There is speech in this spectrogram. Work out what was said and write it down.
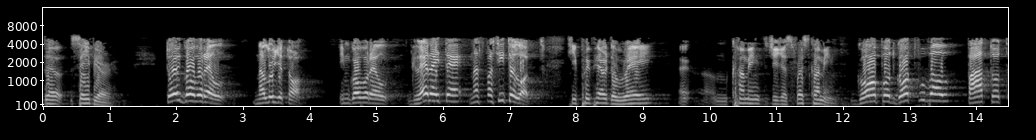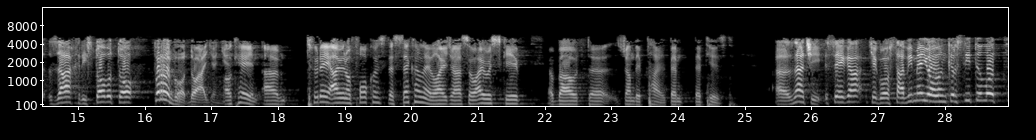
the Savior. Тој говорел на луѓето, им говорел, гледајте на Спасителот. He prepared the way uh, um, coming Jesus' first coming. Го подготвувал патот за Христовото прво доаѓање. Okay, um, today I want to focus the second Elijah, so I will skip about uh, John Baptist. А, Значи, сега ќе го оставиме Јован Крстителот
